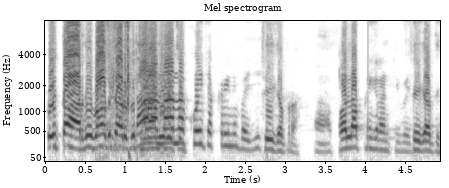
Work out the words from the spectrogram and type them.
ਕੋਈ ਧਾਰ ਦੀ ਬਾਤ ਕਰ ਕੋਈ ਨਾ ਨਾ ਨਾ ਕੋਈ ਚੱਕਰ ਹੀ ਨਹੀਂ ਬਾਈ ਜੀ। ਠੀਕ ਆ ਭਰਾ। ਹਾਂ ਫੁੱਲ ਆਪਣੀ ਗਾਰੰਟੀ ਬਾਈ ਠੀਕ ਆ ਤੇ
